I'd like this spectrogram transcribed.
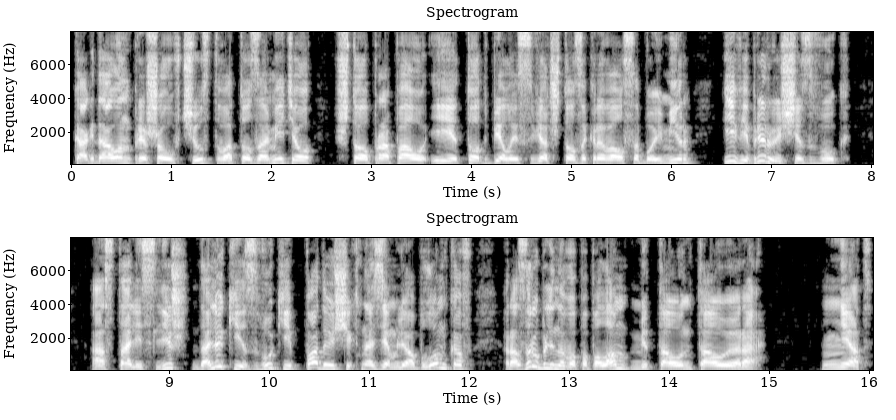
Когда он пришел в чувство, то заметил, что пропал и тот белый свет, что закрывал собой мир, и вибрирующий звук. Остались лишь далекие звуки падающих на землю обломков разрубленного пополам Мидтаун Тауэра. Нет,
